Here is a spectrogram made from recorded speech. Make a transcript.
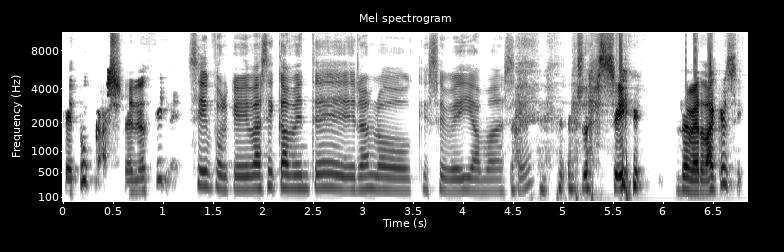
petucas en el cine. Sí, porque básicamente era lo que se veía más, ¿eh? Eso sí. De verdad que sí.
